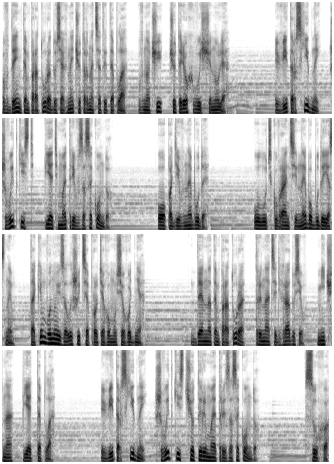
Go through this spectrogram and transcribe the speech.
Вдень температура досягне 14 тепла, вночі 4 вище нуля. Вітер східний, швидкість 5 метрів за секунду. Опадів не буде. У Луцьку вранці небо буде ясним, таким воно і залишиться протягом усього дня. Денна температура 13 градусів, нічна 5 тепла. Вітер східний, швидкість 4 метри за секунду. Сухо.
